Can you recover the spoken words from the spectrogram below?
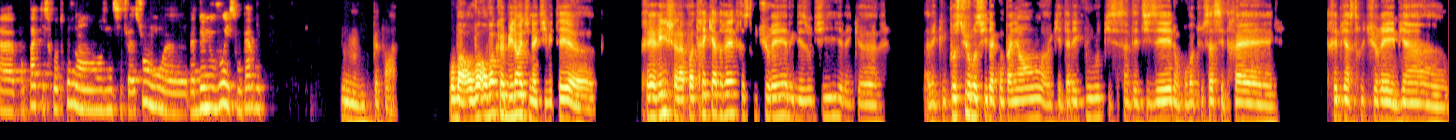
euh, pour pas qu'ils se retrouvent dans, une situation où, euh, bah, de nouveau, ils sont perdus. Hmm. Bon, bah, on voit, on voit que le bilan est une activité très riche, à la fois très cadrée, très structurée, avec des outils, avec, avec une posture aussi d'accompagnant qui est à l'écoute, qui s'est synthétisée. Donc, on voit que tout ça, c'est très, très bien structuré et bien,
